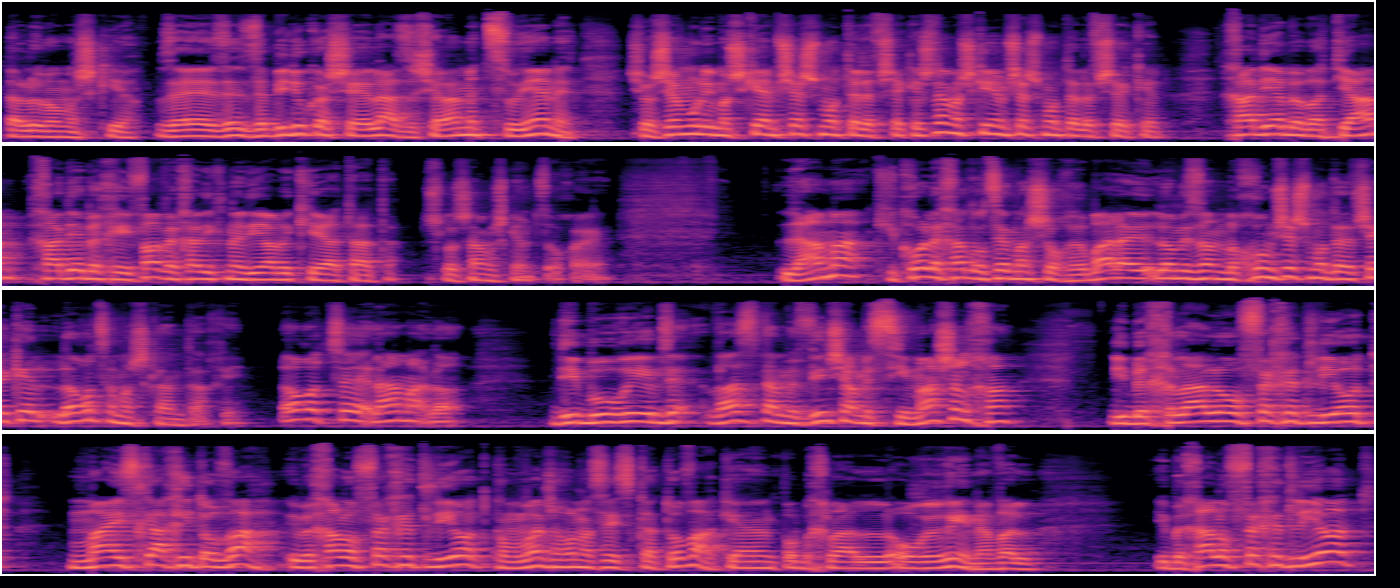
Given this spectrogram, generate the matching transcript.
תלוי במשקיע. זה, זה, זה בדיוק השאלה, זו שאלה מצוינת. שיושב מולי משקיע עם 600 אלף שקל, שני משקיעים עם 600 אלף שקל. אחד יהיה בבת ים, אחד יהיה בחיפה ואחד יקנה דירה בקריית אתא. שלושה משקיעים לצורך העניין. למה? כי כל אחד רוצה משהו אחר. בא אליי לא מזמן בחור עם 600 אלף שקל, לא רוצה משכנתה אחי. לא רוצה, למה? לא. דיבורים, זה, ואז אתה מבין שהמשימה שלך היא בכלל לא הופכת להיות מה העסקה הכי טובה, היא בכלל הופכת להיות, כמובן שאנחנו נעשה עסקה טובה, כי אין פה בכלל עוררין, אבל היא בכלל הופכת להיות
